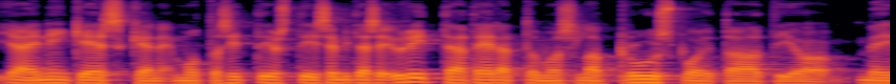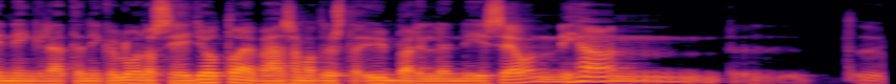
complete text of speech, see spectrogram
Jäi niin kesken, mutta sitten just se, mitä se yrittää tehdä tuommoisella brusploitaatio meiningillä, että niin luoda siihen jotain vähän samantyistä ympärille, niin se on ihan äh,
